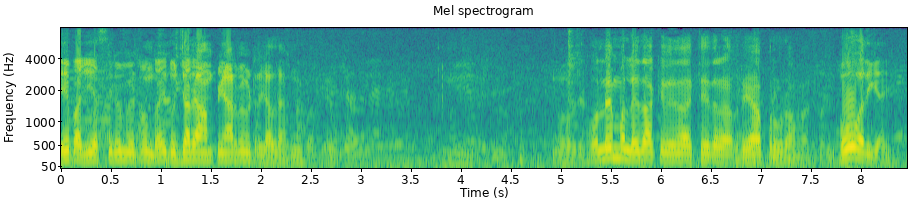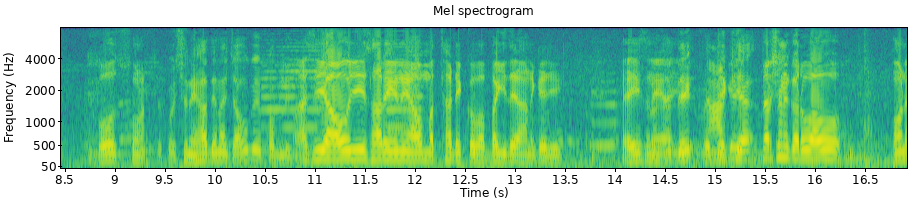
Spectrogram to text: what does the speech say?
ਇਹ ਭਾਜੀ 80 ਰੁਪਏ ਮੀਟਰ ਹੁੰਦਾ ਜੀ ਦੂਜਾ ਤਾਂ ਆਮ 50 ਰੁਪਏ ਮੀਟਰ ਚੱਲਦਾ ਆਪਣਾ। ਹਾਂਜੀ। ਹੋਰ ਤੇ ਹੋਲੇ ਮਹੱਲੇ ਦਾ ਕਿਵੇਂ ਦਾ ਇੱਥੇ ਦਾ ਰਿਹਾ ਪ੍ਰੋਗਰਾਮ ਸਰ ਬਹੁਤ ਵਧੀਆ ਜੀ ਬਹੁਤ ਸੋਹਣਾ। ਕੋਈ ਸੁਨੇਹਾ ਦੇਣਾ ਚਾਹੋਗੇ ਪਬਲਿਕ ਅਸੀਂ ਆਓ ਜੀ ਸਾਰੇ ਨੇ ਆਓ ਮੱਥਾ ਟੇਕੋ ਬਾਬਾ ਜੀ ਦੇ ਆਣ ਕੇ ਜੀ। ਇਹੀ ਸੁਨੇਹਾ ਜੀ। ਦੇ- ਆ ਕੇ ਦੇਖਿਆ- ਦਰਸ਼ਨ ਕਰੋ ਆਓ। ਹੁਣ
